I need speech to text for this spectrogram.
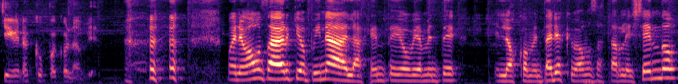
lleve la Copa Colombia. bueno, vamos a ver qué opina la gente, obviamente, en los comentarios que vamos a estar leyendo.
